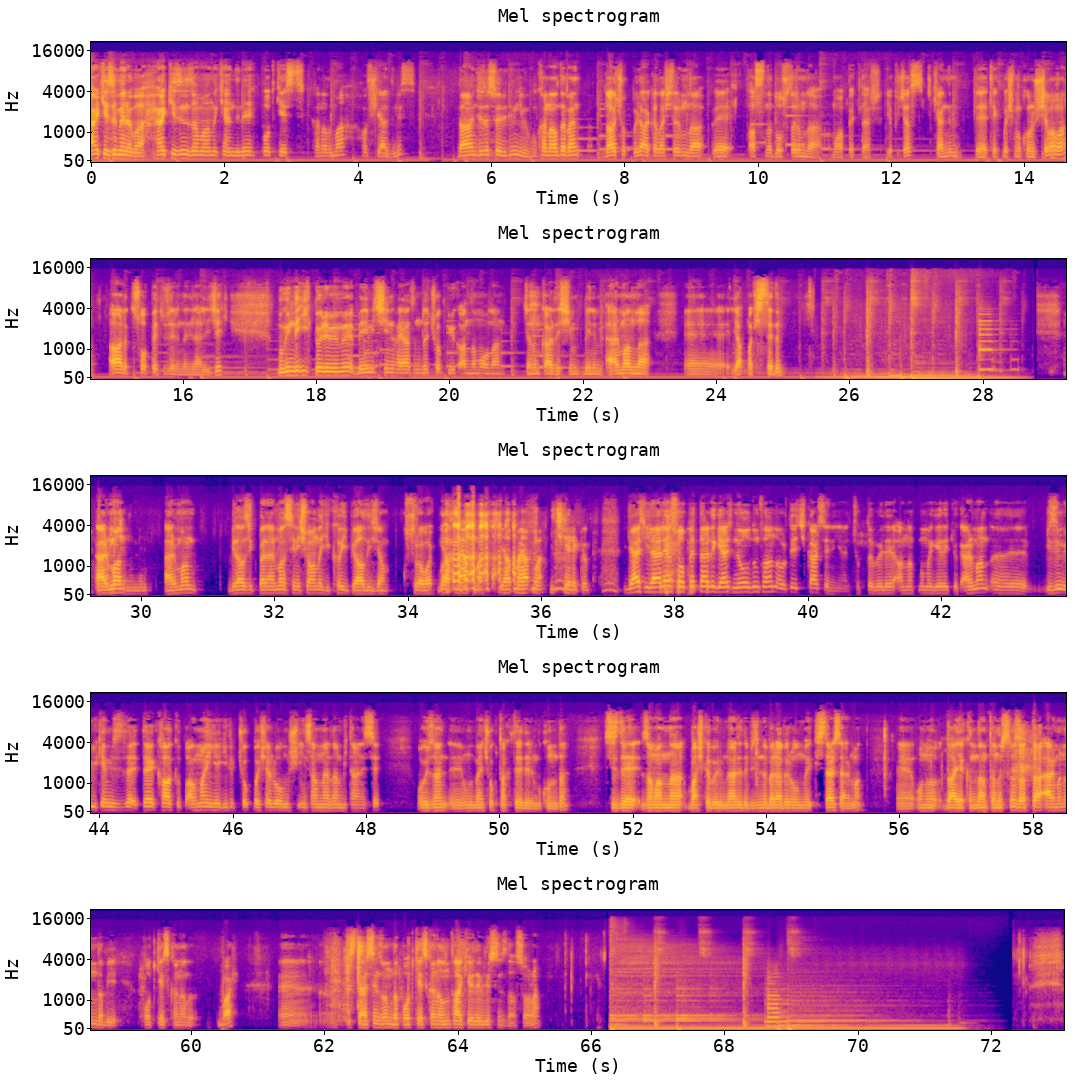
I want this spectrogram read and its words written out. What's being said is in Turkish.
Herkese merhaba. Herkesin zamanı kendine podcast kanalıma hoş geldiniz. Daha önce de söylediğim gibi bu kanalda ben daha çok böyle arkadaşlarımla ve aslında dostlarımla muhabbetler yapacağız. Kendim de tek başıma konuşacağım ama ağırlıklı sohbet üzerinden ilerleyecek. Bugün de ilk bölümümü benim için hayatımda çok büyük anlamı olan canım kardeşim benim Erman'la e, yapmak istedim. Erman Erman birazcık ben Erman seni şu anda yıkayıp yağlayacağım. Kusura bakma. Yapma yapma. yapma yapma. Hiç gerek yok. Gerçi ilerleyen sohbetlerde gerçi ne olduğunu falan ortaya çıkar senin yani. Çok da böyle anlatmama gerek yok. Erman e, bizim ülkemizde de kalkıp Almanya'ya gidip çok başarılı olmuş insanlardan bir tanesi. O yüzden e, onu ben çok takdir ederim bu konuda. Siz de zamanla başka bölümlerde de bizimle beraber olmak isterse Erman e, onu daha yakından tanırsınız. Hatta Erman'ın da bir podcast kanalı var. Ee, isterseniz onun da podcast kanalını takip edebilirsiniz daha sonra.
